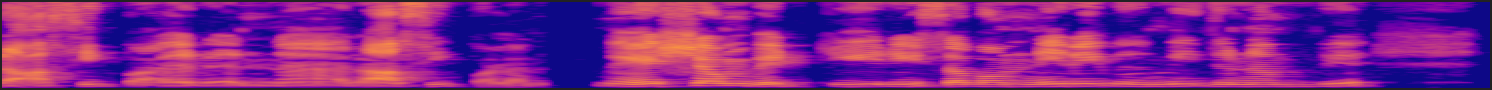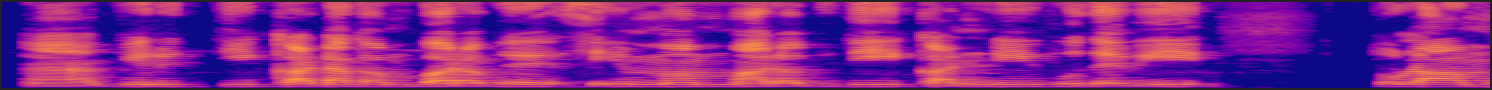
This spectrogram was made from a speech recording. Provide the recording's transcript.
ராசி ப ராசி பலன்? மேஷம் வெற்றி ரிஷபம் நிறைவு மிதுனம் விருத்தி கடகம் வரவு சிம்மம் மரபதி கன்னி உதவி துலாம்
